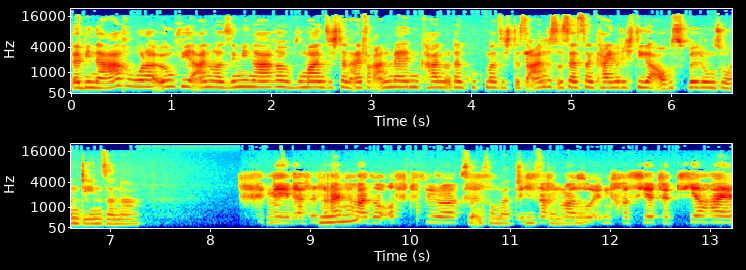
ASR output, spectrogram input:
Webinare oder irgendwie an oder Seminare, wo man sich dann einfach anmelden kann und dann guckt man sich das an. Das ist jetzt dann keine richtige Ausbildung so in dem Sinne. Nee, das ist mhm. einfach also oft für, so informativ ich sag mal, ne? so interessierte Tierheil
